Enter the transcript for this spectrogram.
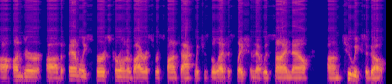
uh, under uh, the Families First Coronavirus Response Act, which is the legislation that was signed now um, two weeks ago.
